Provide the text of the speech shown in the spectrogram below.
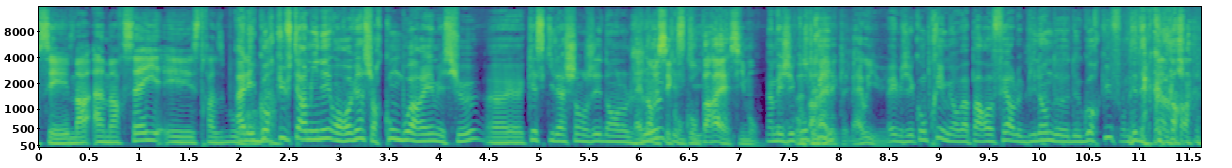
C'est à Marseille et Strasbourg. Allez, Gourcuff terminé. On revient sur Comboiré, messieurs. Euh, qu'est-ce qu'il a changé dans le bah jeu Non, c'est qu'on qu comparait, Simon. Non, mais j'ai compris. Bah oui, oui. mais j'ai compris, mais on va pas refaire le bilan de, de Gourcuff. On est d'accord.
